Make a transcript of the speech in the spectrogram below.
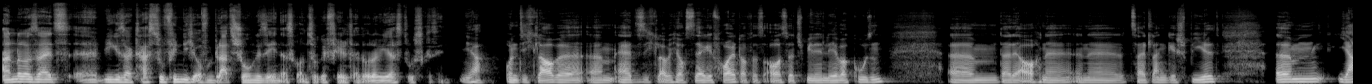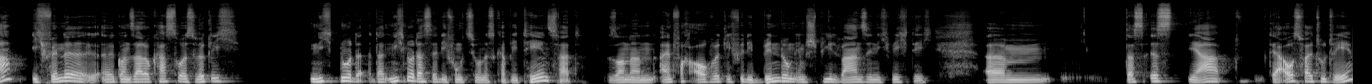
andererseits, äh, wie gesagt, hast du, finde ich, auf dem Platz schon gesehen, dass Gonzo gefehlt hat, oder wie hast du es gesehen? Ja, und ich glaube, ähm, er hätte sich, glaube ich, auch sehr gefreut auf das Auswärtsspiel in Leverkusen. Ähm, da hat er auch eine, eine Zeit lang gespielt. Ähm, ja, ich finde, äh, Gonzalo Castro ist wirklich nicht nur, da, nicht nur, dass er die Funktion des Kapitäns hat, sondern einfach auch wirklich für die Bindung im Spiel wahnsinnig wichtig. Ähm, das ist, ja, der Ausfall tut weh.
